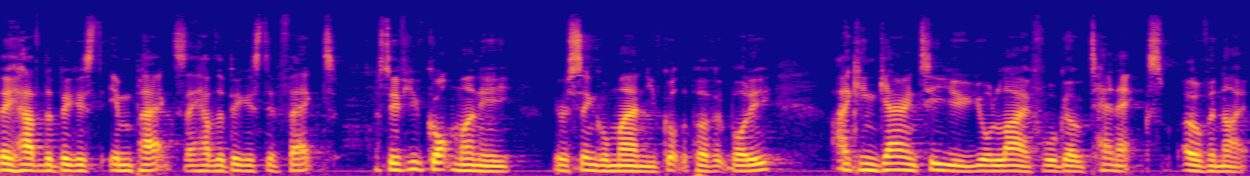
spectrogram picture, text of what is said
they have the biggest impact, they have the biggest effect. So if you've got money, you're a single man, you've got the perfect body, I can guarantee you your life will go 10x overnight.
